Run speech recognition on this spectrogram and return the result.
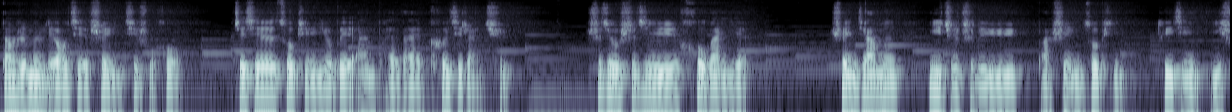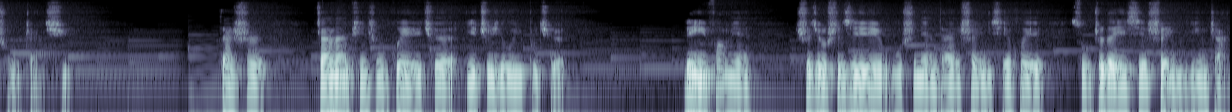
当人们了解摄影技术后，这些作品又被安排在科技展区。19世纪后半叶，摄影家们。一直致力于把摄影作品推进艺术展区，但是展览评审会却一直犹豫不决。另一方面，19世纪50年代摄影协会组织的一些摄影影展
